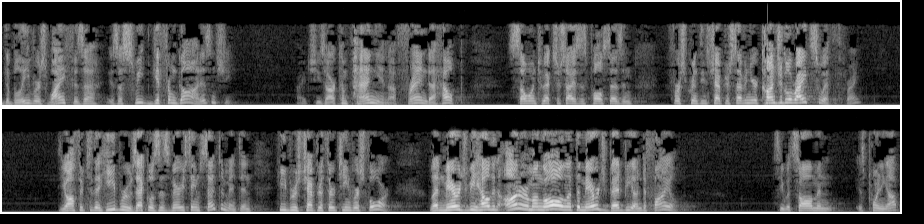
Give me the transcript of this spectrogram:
The believer's wife is a, is a sweet gift from God, isn't she? Right? She's our companion, a friend, a help. Someone to exercise, as Paul says in 1 Corinthians chapter 7, your conjugal rights with, right? The author to the Hebrews echoes this very same sentiment in Hebrews chapter 13 verse 4. Let marriage be held in honor among all, and let the marriage bed be undefiled. See, what Solomon is pointing out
